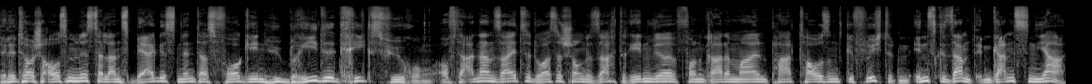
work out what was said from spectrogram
Der litauische Außenminister Landsbergis nennt das Vorgehen hybride Kriegsführung. Auf der anderen Seite, du hast es es schon gesagt, reden wir von gerade mal ein paar tausend Geflüchteten insgesamt im ganzen Jahr.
